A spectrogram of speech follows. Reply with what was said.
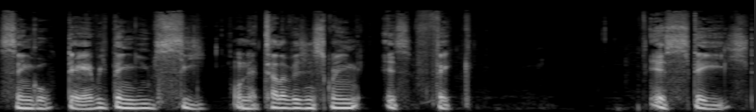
single day. Everything you see on that television screen is fake. It's staged.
